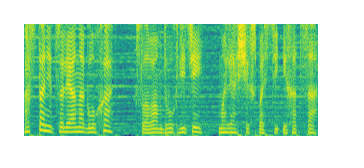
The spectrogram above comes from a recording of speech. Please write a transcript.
останется ли она глуха к словам двух детей, молящих спасти их отца».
